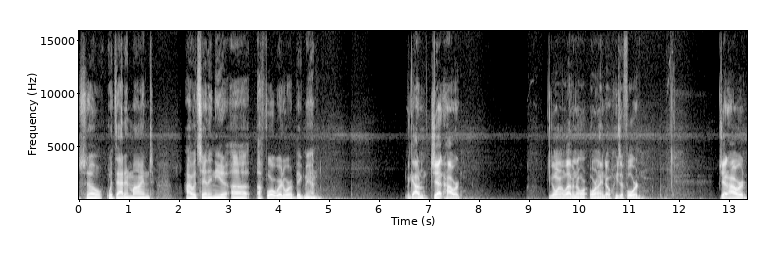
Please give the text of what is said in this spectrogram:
So with that in mind, I would say they need a a, forward or a big man. We got him. Jett Howard. Going 11 to Or- Orlando. He's a forward. Jett Howard,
